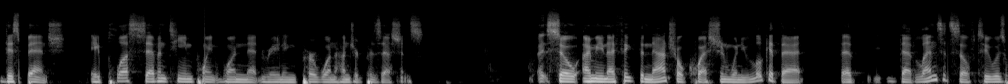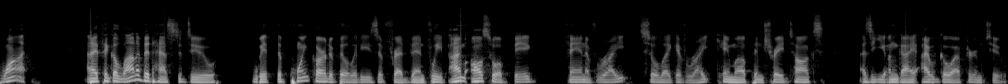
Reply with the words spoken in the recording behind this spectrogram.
this bench, a plus 17.1 net rating per 100 possessions. Uh, So, I mean, I think the natural question when you look at that that that lends itself to is why. And I think a lot of it has to do with the point guard abilities of Fred VanVleet. I'm also a big fan of Wright, so like if Wright came up in trade talks as a young guy, I would go after him too.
